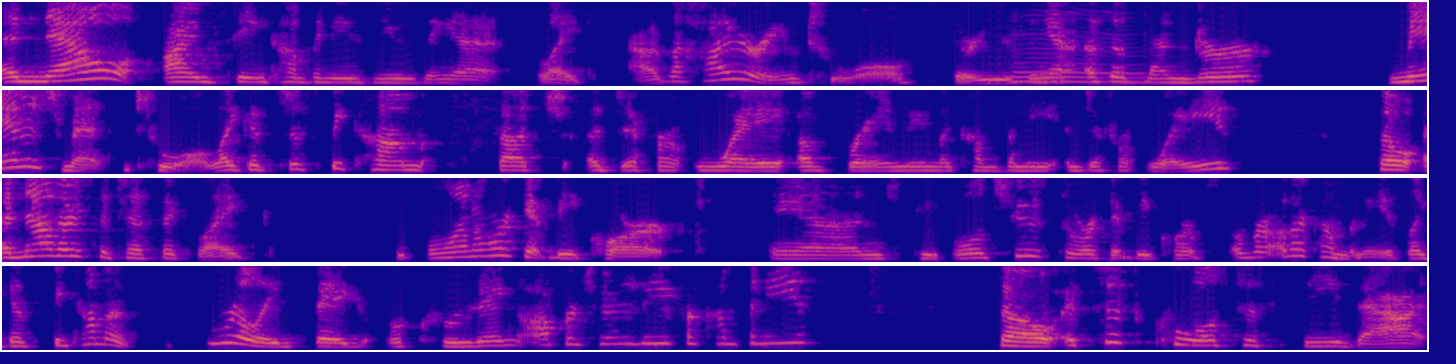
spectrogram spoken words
And now I'm seeing companies using it like as a hiring tool. They're using mm. it as a mm. vendor management tool. Like it's just become such a different way of branding the company in different ways. So, and now there's statistics like people want to work at B Corps and people choose to work at B Corps over other companies. Like it's become a really big recruiting opportunity for companies. So it's just cool to see that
